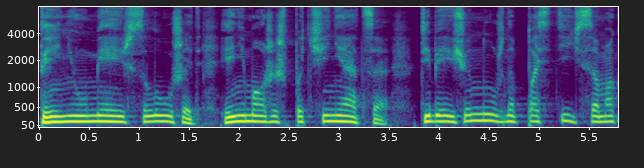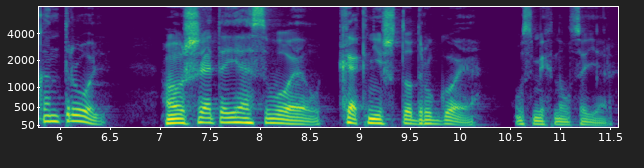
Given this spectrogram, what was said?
«Ты не умеешь слушать и не можешь подчиняться. Тебе еще нужно постичь самоконтроль». «Уж это я освоил, как ничто другое», — усмехнулся Яр.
